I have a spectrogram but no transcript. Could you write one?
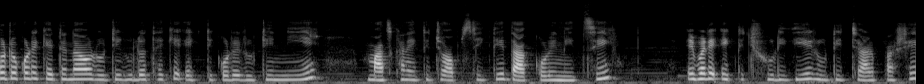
ছোট করে কেটে নেওয়া রুটিগুলো থেকে, একটি করে রুটি নিয়ে মাঝখানে একটি চপস্টিক দিয়ে দাগ করে নিচ্ছি। এবারে একটি ছুরি দিয়ে রুটির চারপাশে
